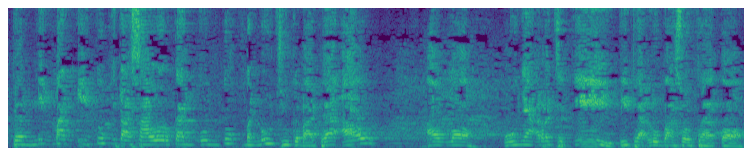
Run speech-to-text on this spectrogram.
dan nikmat itu kita salurkan untuk menuju kepada Allah. Punya rezeki tidak lupa sodako.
